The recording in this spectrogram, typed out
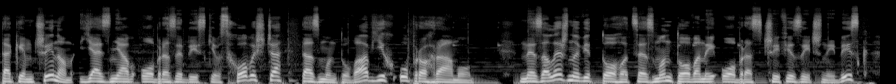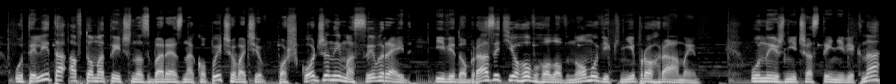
Таким чином, я зняв образи дисків сховища та змонтував їх у програму. Незалежно від того, це змонтований образ чи фізичний диск, утиліта автоматично збере з накопичувачів пошкоджений масив RAID і відобразить його в головному вікні програми. У нижній частині вікна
